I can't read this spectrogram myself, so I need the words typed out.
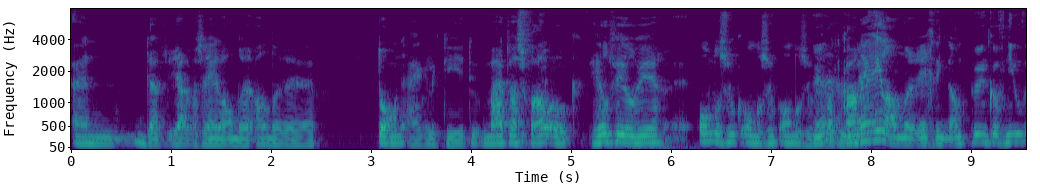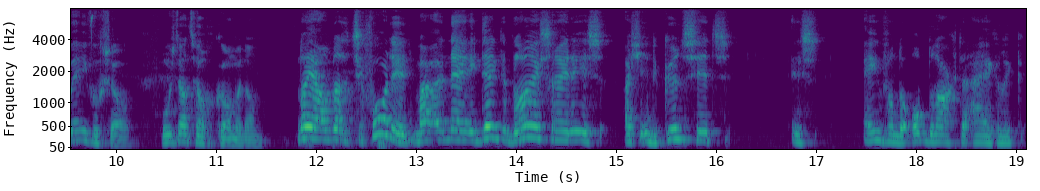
En dat, ja, dat was een hele andere, andere toon eigenlijk die je. Maar het was vooral ook heel veel weer eh, onderzoek, onderzoek, onderzoek. Ja, Wat kan een hele andere richting dan punk of new wave of zo. Hoe is dat zo gekomen dan? Nou ja, omdat het zich voordeed. Maar eh, nee, ik denk de belangrijkste reden is, als je in de kunst zit, is een van de opdrachten eigenlijk,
